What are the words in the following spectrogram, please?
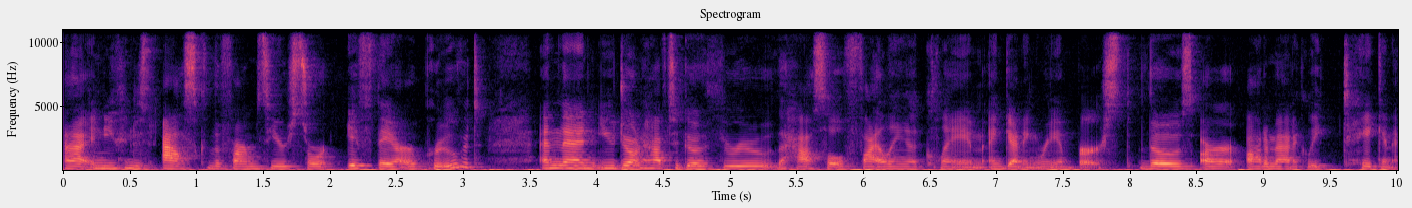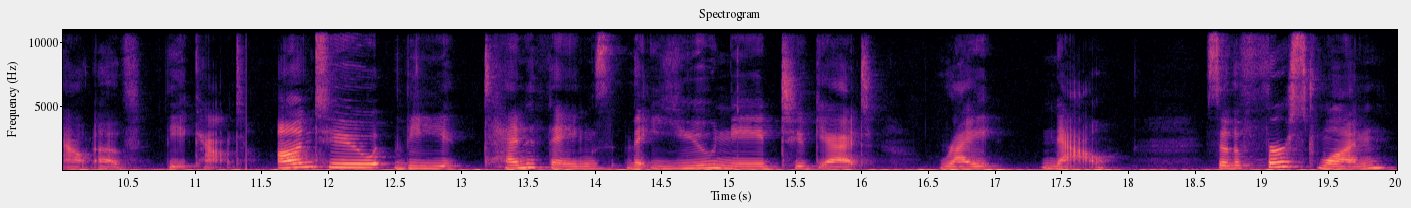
Uh, and you can just ask the pharmacy or store if they are approved. And then you don't have to go through the hassle of filing a claim and getting reimbursed. Those are automatically taken out of the account. On to the 10 things that you need to get right now. So, the first one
